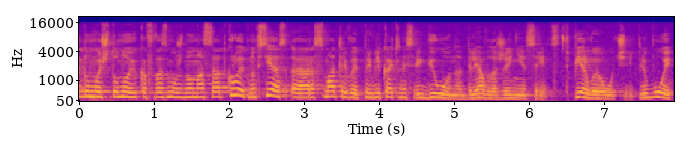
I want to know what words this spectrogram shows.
я думаю, что Новиков, возможно, у нас и откроет, но все э, рассматривают привлекательность региона для вложения средств. В первую очередь. Любой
